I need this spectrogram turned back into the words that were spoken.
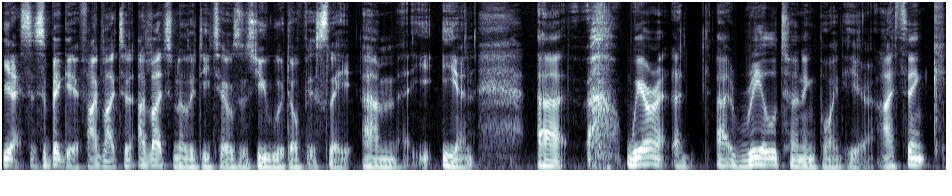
Yes, it's a big if. I'd like to. I'd like to know the details as you would, obviously, um, Iain. Uh, we are at a, a real turning point here. I think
